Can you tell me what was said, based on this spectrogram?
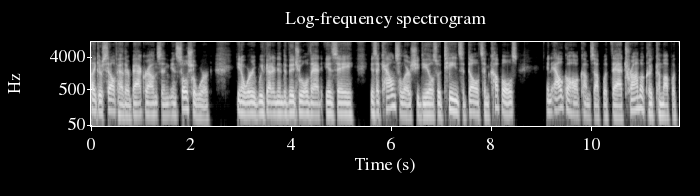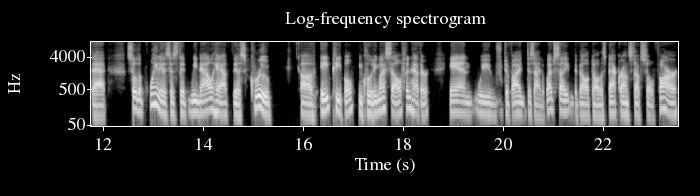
like yourself, have their backgrounds in, in social work you know where we've got an individual that is a is a counselor. She deals with teens adults and couples and alcohol comes up with that trauma could come up with that. So the point is is that we now have this group of eight people including myself and heather and we've divide, designed a website and developed all this background stuff so far.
